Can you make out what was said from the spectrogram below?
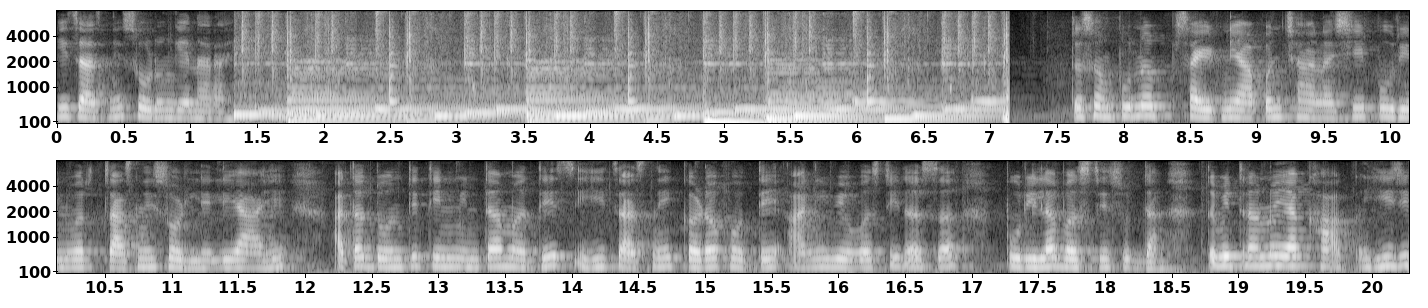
ही चाचणी सोडून घेणार आहे. तर संपूर्ण साईडने आपण छान अशी पुरींवर चाचणी सोडलेली आहे. आता दोन ते तीन मिनटामध्येच ही चाचणी कडक होते आणि व्यवस्थित असं पुरीला बसते सुद्धा. तर मित्रांनो या खा ही जी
